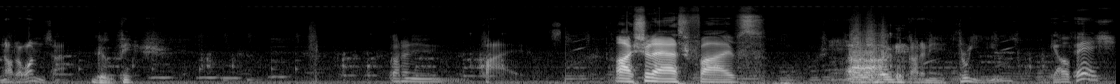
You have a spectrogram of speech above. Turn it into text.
Not a one, sir. Go fish. Got any fives? Oh, I should have asked fives. Ugh. Got any threes? Go fish.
